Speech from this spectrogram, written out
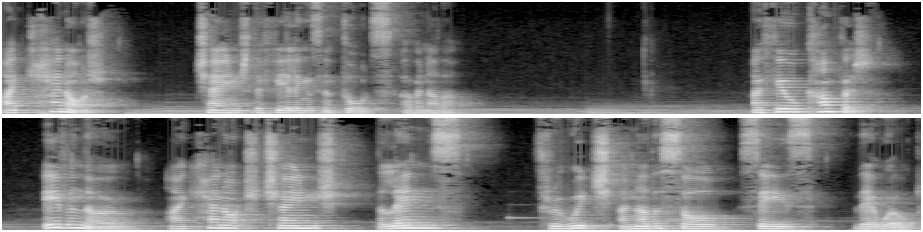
I cannot change the feelings and thoughts of another. I feel comfort even though I cannot change the lens through which another soul sees their world.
